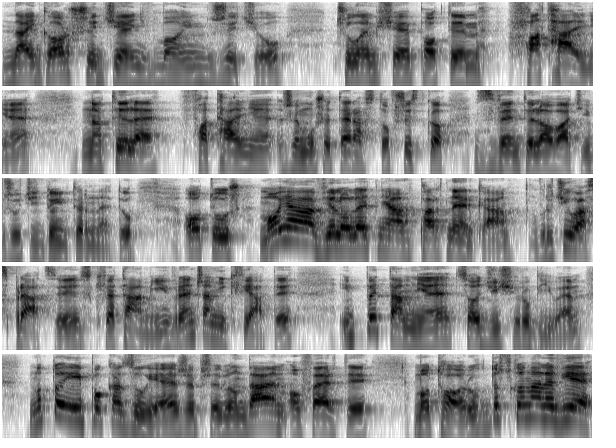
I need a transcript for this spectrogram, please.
najgorszy dzień w moim życiu. Czułem się po tym fatalnie, na tyle fatalnie, że muszę teraz to wszystko zwentylować i wrzucić do internetu. Otóż moja wieloletnia partnerka wróciła z pracy z kwiatami, wręcza mi kwiaty i pyta mnie, co dziś robiłem. No to jej pokazuję, że przeglądałem oferty motorów, doskonale wie,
